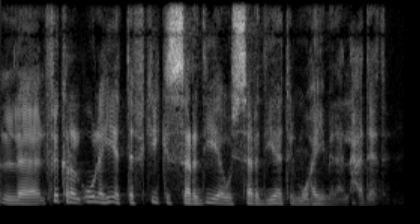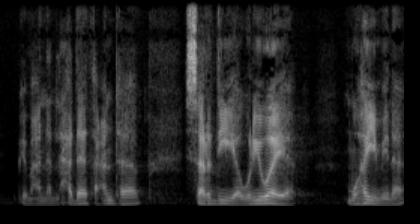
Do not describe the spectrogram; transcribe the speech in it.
الفكرة الأولى هي تفكيك السردية والسرديات المهيمنة للحداثة. بمعنى أن الحداثة عندها سردية ورواية مهيمنة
